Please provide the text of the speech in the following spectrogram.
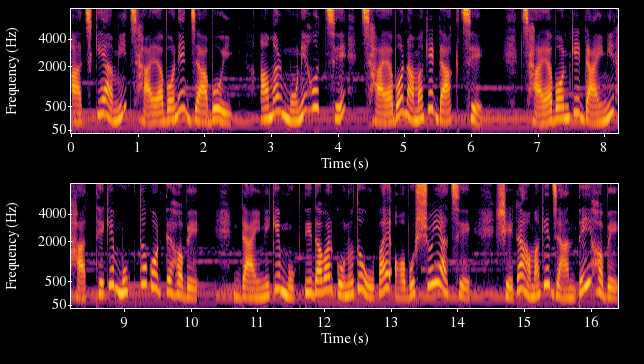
আজকে আমি ছায়াবনে যাবই। আমার মনে হচ্ছে ছায়াবন আমাকে ডাকছে। ছায়াবনকে ডাইনির হাত থেকে মুক্ত করতে হবে। ডাইনিকে মুক্তি দেওয়ার কোনো তো উপায় অবশ্যই আছে, সেটা আমাকে জানতেই হবে।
